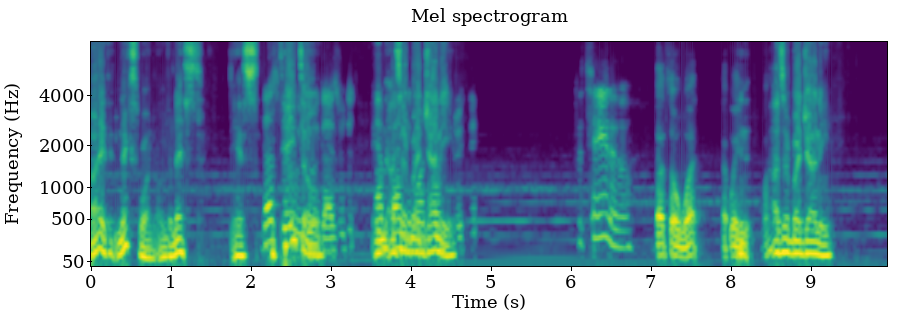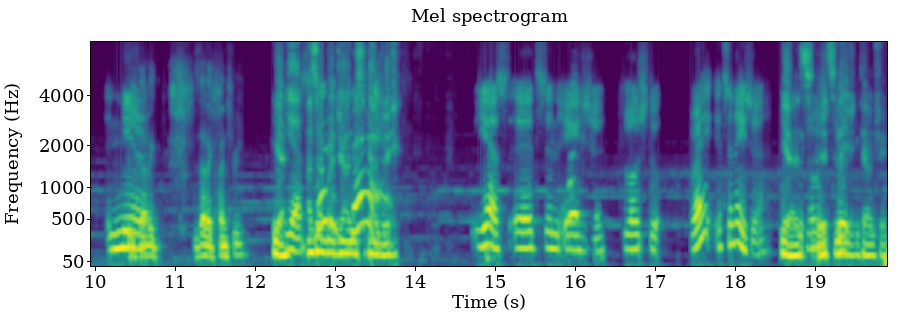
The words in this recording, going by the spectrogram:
all right, next one on the list is That's potato doing, guys. Just in headbanging Azerbaijani. Potato. That's a what? Uh, Wait, In what? Azerbaijani. Is Near. that a is that a country? Yes, Yes. Azerbaijan is a that? country. Yes, it's in Asia, close to. Right? It's in Asia. Yeah, it's Close it's an to- Asian country.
